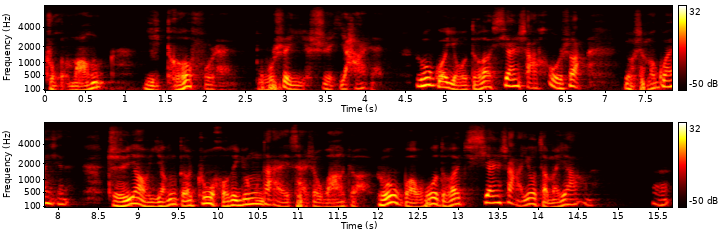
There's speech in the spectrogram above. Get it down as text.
主盟以德服人，不是以势压人。如果有德，先杀后杀有什么关系呢？只要赢得诸侯的拥戴才是王者。如果无德，先杀又怎么样呢？嗯，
